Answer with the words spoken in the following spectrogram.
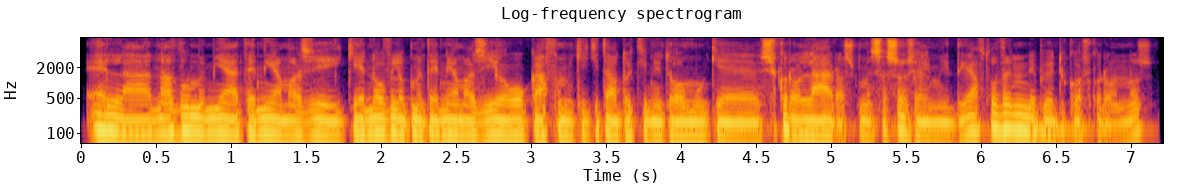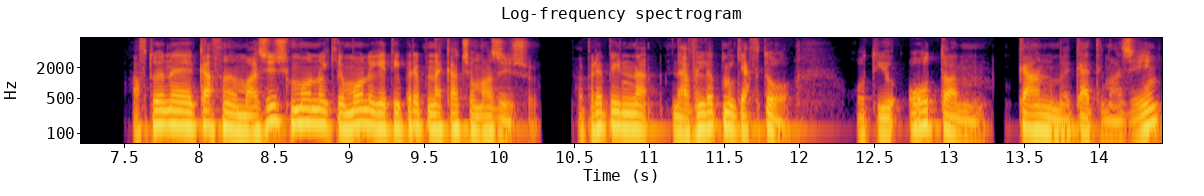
έλα να δούμε μια ταινία μαζί και ενώ βλέπουμε ταινία μαζί, εγώ κάθομαι και κοιτάω το κινητό μου και σκρολάρω πούμε, στα social media. Αυτό δεν είναι ποιοτικός χρόνος. Αυτό είναι κάθομαι μαζί σου μόνο και μόνο γιατί πρέπει να κάτσω μαζί σου. Θα πρέπει να, να βλέπουμε και αυτό. Ότι όταν κάνουμε κάτι μαζί,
